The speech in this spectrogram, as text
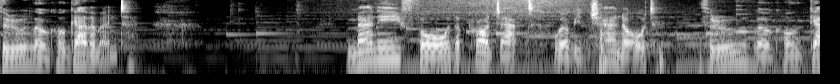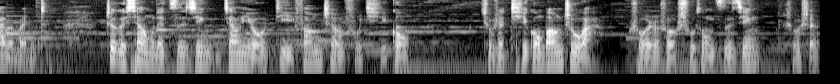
through local government. Money for the project will be channeled through local government. 这个项目的资金将由地方政府提供，是不是提供帮助啊？或者说输送资金，是不是？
